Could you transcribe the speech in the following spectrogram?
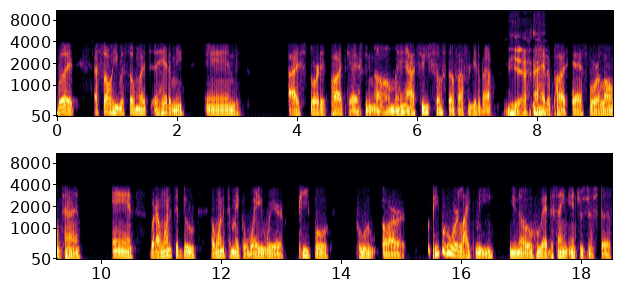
But I saw he was so much ahead of me, and I started podcasting. Oh man, I see some stuff I forget about. Yeah. I had a podcast for a long time, and what I wanted to do, I wanted to make a way where people who are people who were like me, you know, who had the same interests and stuff,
